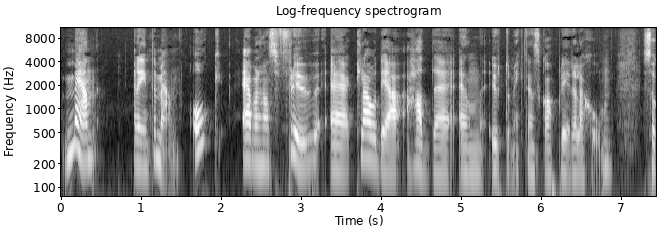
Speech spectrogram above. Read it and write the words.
men, eller inte men, och även hans fru eh, Claudia hade en utomäktenskaplig relation. Så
